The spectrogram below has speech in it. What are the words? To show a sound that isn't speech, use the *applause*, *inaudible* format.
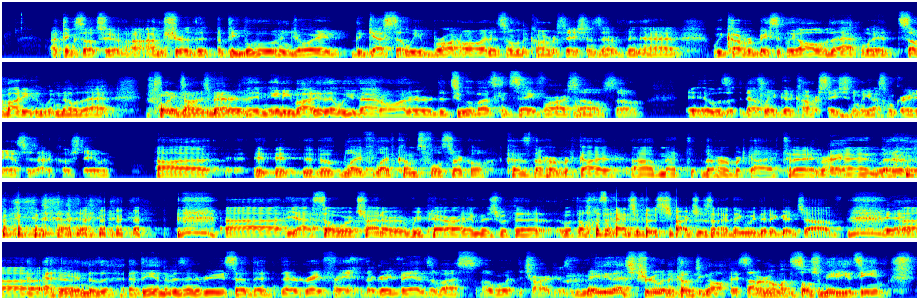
I think so too. I'm sure that the people who have enjoyed the guests that we've brought on and some of the conversations that have been had, we cover basically all of that with somebody who would know that 20 times better than anybody that we've had on or the two of us can say for ourselves. So it, it was definitely a good conversation and we got some great answers out of Coach Staley. Uh, it, it, the life life comes full circle because the Herbert guy uh, met the Herbert guy today, right? And *laughs* uh, yeah, so we're trying to repair our image with the with the *laughs* Los Angeles Chargers, and I think we did a good job. Yeah. Uh, at the yeah. end of the at the end of his interview, he said that they're great fan they're great fans of us over with the Chargers, and maybe that's true in the coaching office. I don't know about the social media team. *laughs*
